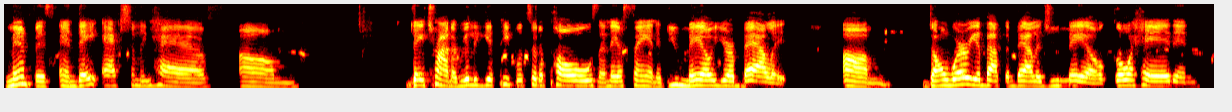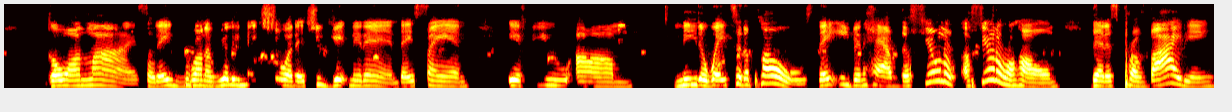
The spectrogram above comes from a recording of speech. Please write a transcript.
Memphis, and they actually have um they trying to really get people to the polls and they're saying if you mail your ballot um don't worry about the ballot you mail go ahead and go online so they want to really make sure that you getting it in they saying if you um need a way to the polls they even have the funeral a funeral home that is providing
